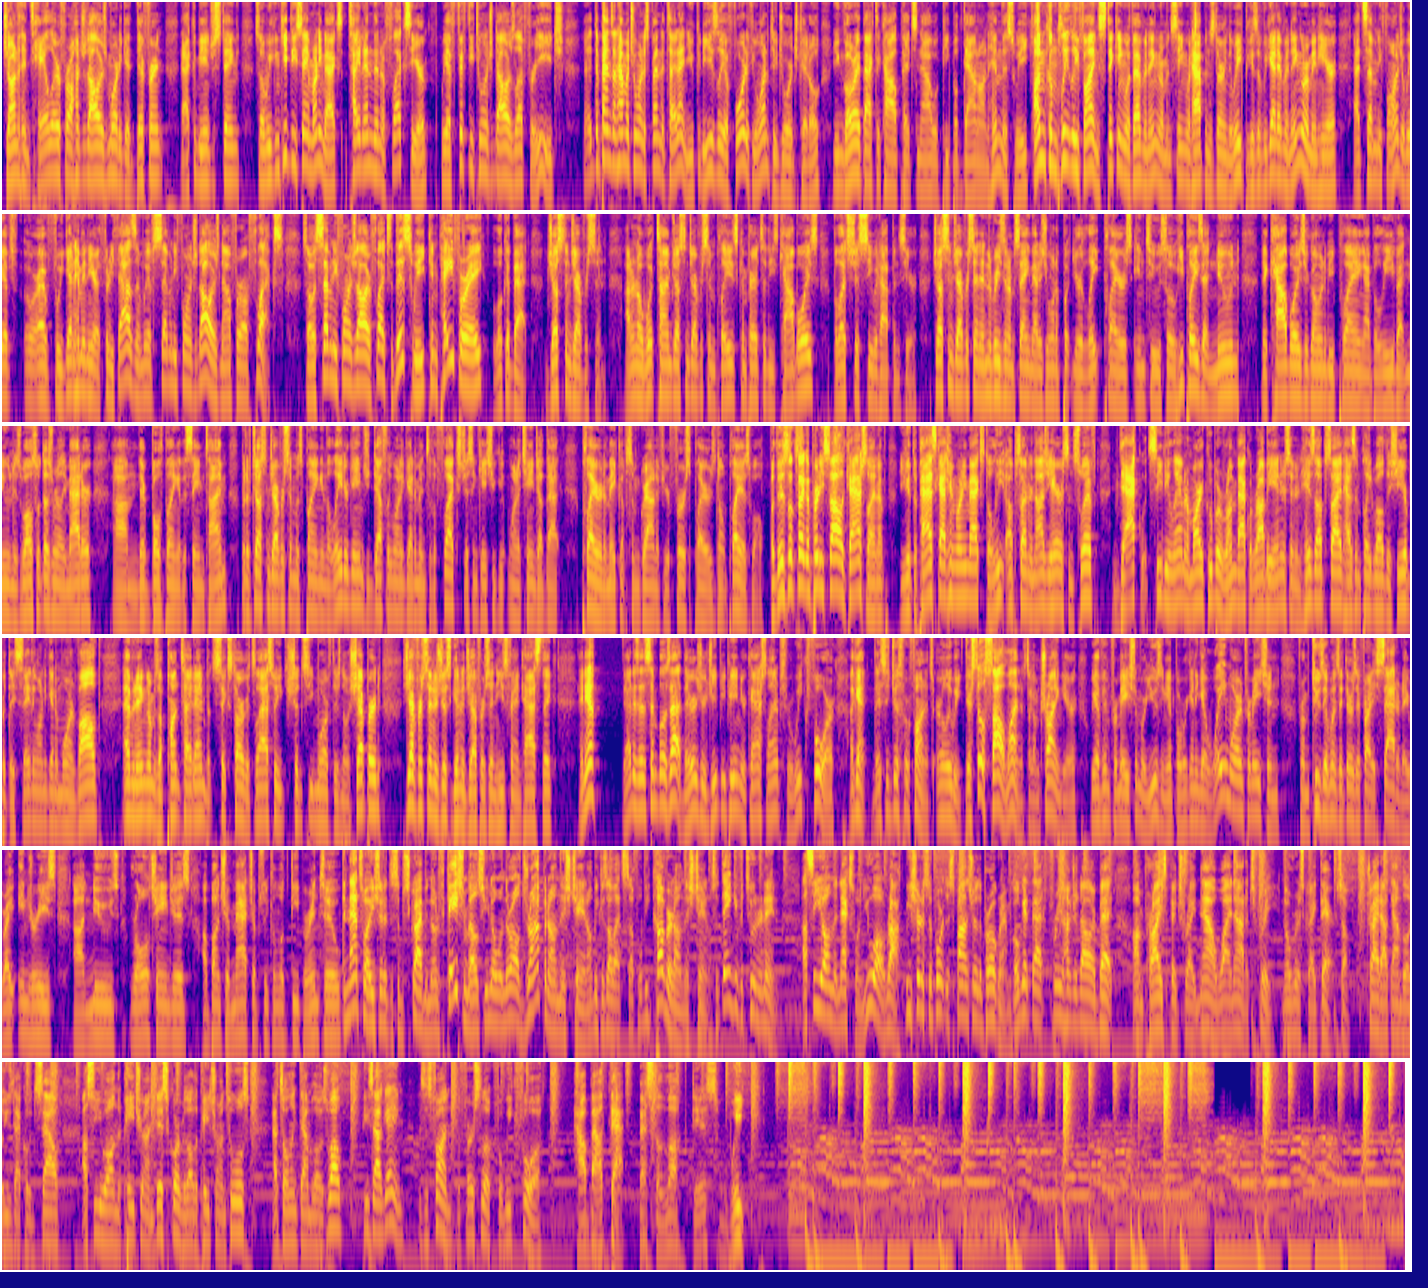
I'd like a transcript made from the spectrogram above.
Jonathan Taylor for $100 more to get different. That could be interesting. So we can keep these same running backs. Tight end and a flex here. We have $5,200 left for each. It depends on how much you want to spend at tight end. You could easily afford, if you wanted to, George Kittle. You can go right back to Kyle Pitts now with people down on him this week. I'm completely fine sticking with Evan Engram and seeing what happens during the week because if we get Evan Engram in here at 7400 we have, or if we get him in here at 3000 we have $7,400 now for our flex. So a $7,400 flex this week can pay for a, look at that, Justin Jefferson. I don't know what time Justin Jefferson plays compared to these Cowboys, but let's just see what happens here. Justin Jefferson, and the reason I'm saying that is you want to put your late players into. So he plays at noon. The Cowboys are going to be playing, I believe, at noon as well. So it doesn't really matter. Um, they're both playing at the same time. But if Justin Jefferson was playing in the later games, you definitely want to get him into the flex just in case you want to change out that player to make up some ground if your first players don't play as well. But this looks like a pretty solid cash lineup. You get the pass catching running backs, the elite upside in Najee Harris and Swift, Dak with CeeDee Lamb and Amari Cooper, run back with Robbie Anderson and his upside. Hasn't played well this year, but they say they want to get him more involved. Evan Engram's a punt tight end, but six targets last week. Should see more if there's no Shepard. Jefferson is just to Jefferson. He's fantastic. And yeah, that is as simple as that. There's your GPP and your cash lineups for week four. Again, this is just for fun. It's early week. There's still solid lineups. Like I'm trying here. We have information. We're using it, but we're going to get way more information from Tuesday, Wednesday, Thursday, Friday, Saturday, right? Injuries, uh, news, role changes, a bunch of matchups we can look deeper into. And that's why you should have to subscribe and notification bell so you know when they're all dropping on this channel because all that stuff will be covered on this channel. So thank you for tuning in. I'll see you all in the next one. You all rock. Be sure to support the sponsor of the program. Go get that free $100 bet on prize picks right now. Why not? It's free. No risk right there. So try it out down below. Use that code SAL. I'll see you all in the Patreon Discord with all the Patreon tools. That's all linked down below as well. Peace out, gang. This is fun. The first look for week four. How about that? Best of luck this week.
